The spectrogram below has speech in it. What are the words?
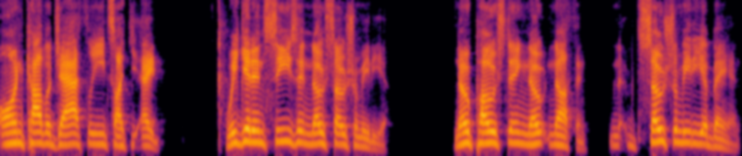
on college athletes like hey we get in season no social media. No posting no nothing. Social media ban.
